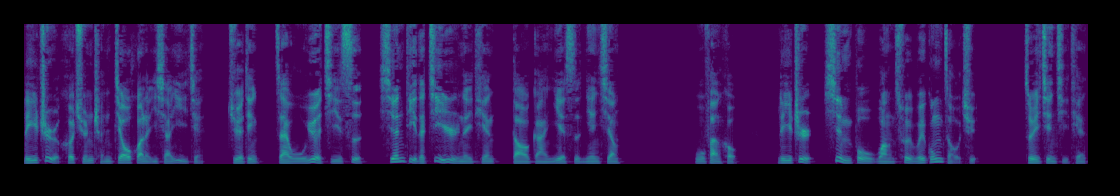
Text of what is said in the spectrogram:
李治和群臣交换了一下意见，决定在五月己巳先帝的忌日那天到感业寺拈香。午饭后，李治信步往翠微宫走去。最近几天，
